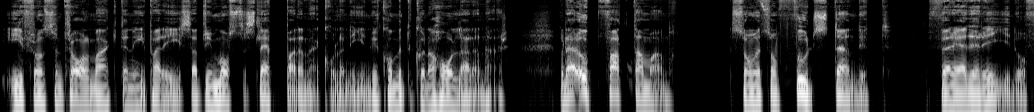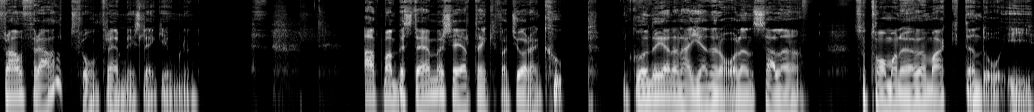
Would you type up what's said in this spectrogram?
ifrån centralmakten i Paris att vi måste släppa den här kolonin. Vi kommer inte kunna hålla den här. Och Det här uppfattar man som ett sånt fullständigt förräderi, då, framför allt från Främlingslegionen. Att man bestämmer sig helt enkelt för att göra en kupp. Under den här generalen Salin så tar man över makten då i,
